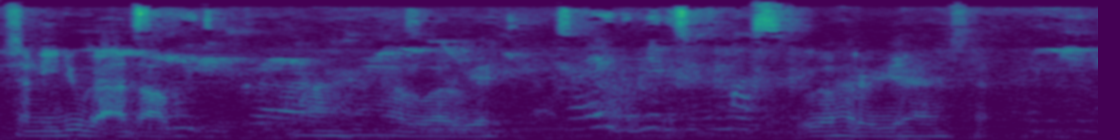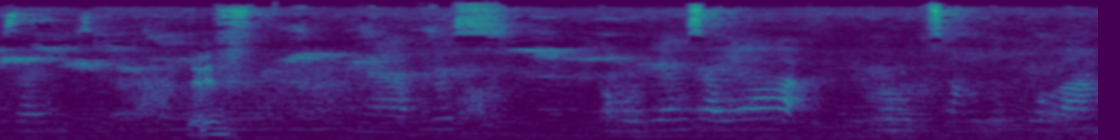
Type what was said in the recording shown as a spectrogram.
Seni juga atau juga Ah, luar biasa. saya hidupnya di situ mas Luar biasa. saya di situ Terus ya terus kemudian saya memutuskan untuk pulang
